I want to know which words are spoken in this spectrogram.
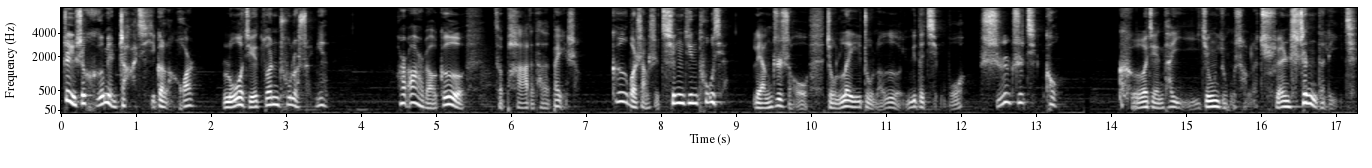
这时，河面炸起一个浪花，罗杰钻出了水面，而二表哥则趴在他的背上，胳膊上是青筋凸显，两只手就勒住了鳄鱼的颈脖，十指紧扣。可见他已经用上了全身的力气。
